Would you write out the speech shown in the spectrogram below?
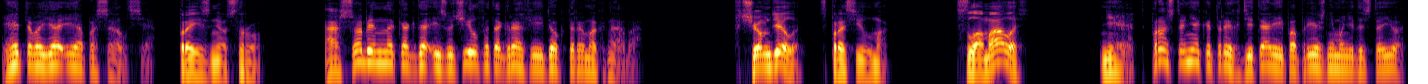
«Этого я и опасался», — произнес Ро. «Особенно, когда изучил фотографии доктора Макнаба». «В чем дело?» — спросил Мак. «Сломалось?» «Нет, просто некоторых деталей по-прежнему недостает».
